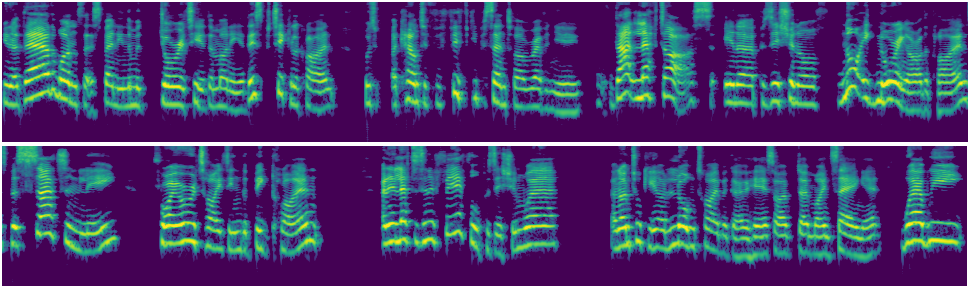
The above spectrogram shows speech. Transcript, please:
you know, they're the ones that are spending the majority of the money. This particular client was accounted for 50% of our revenue. That left us in a position of not ignoring our other clients, but certainly prioritizing the big client. And it left us in a fearful position where, and I'm talking a long time ago here, so I don't mind saying it, where we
